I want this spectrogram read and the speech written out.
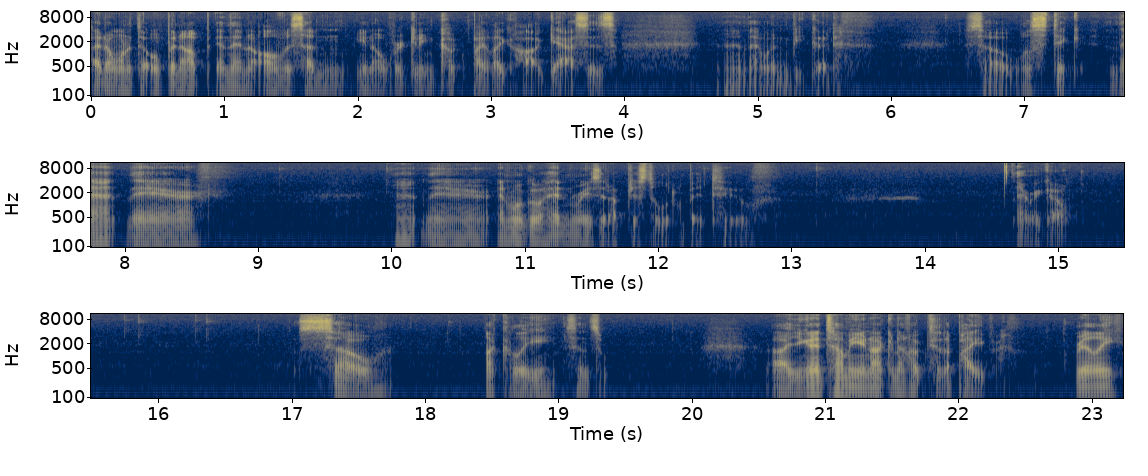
I don't want it to open up and then all of a sudden you know we're getting cooked by like hot gases. Uh, that wouldn't be good. So we'll stick that there. That there. And we'll go ahead and raise it up just a little bit too. There we go. So, luckily, since uh, you're going to tell me you're not going to hook to the pipe. Really?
